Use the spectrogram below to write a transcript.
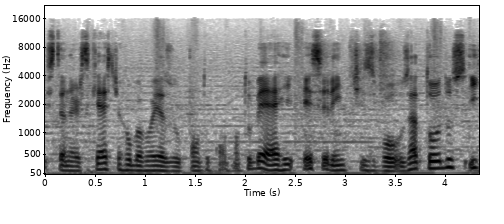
standardscast.voiazul.com.br. Excelentes voos a todos e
